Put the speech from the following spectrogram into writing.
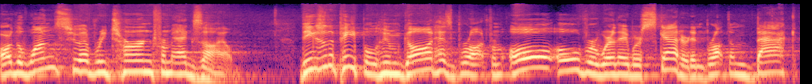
are the ones who have returned from exile. These are the people whom God has brought from all over where they were scattered and brought them back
